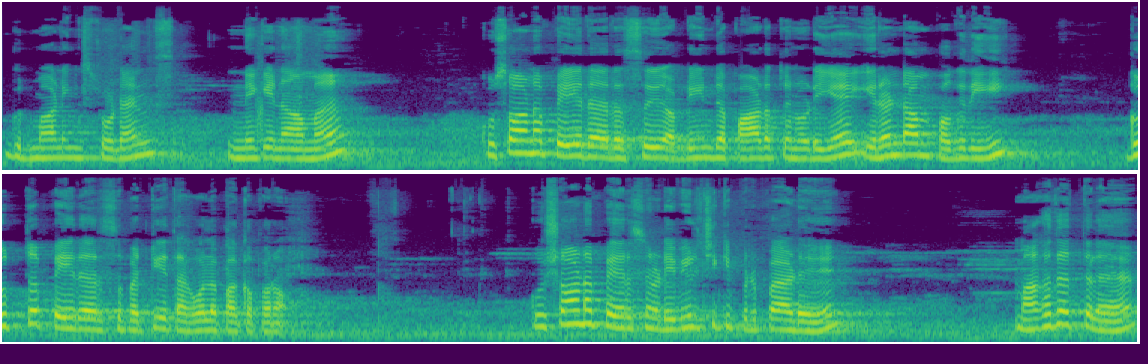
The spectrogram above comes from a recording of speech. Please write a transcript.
குட் மார்னிங் ஸ்டூடெண்ட்ஸ் இன்றைக்கி நாம் குசான பேரரசு அப்படின்ற பாடத்தினுடைய இரண்டாம் பகுதி குப்த பேரரசு பற்றிய தகவலை பார்க்க போகிறோம் குஷான பேரரசனுடைய வீழ்ச்சிக்கு பிற்பாடு மகதத்தில்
